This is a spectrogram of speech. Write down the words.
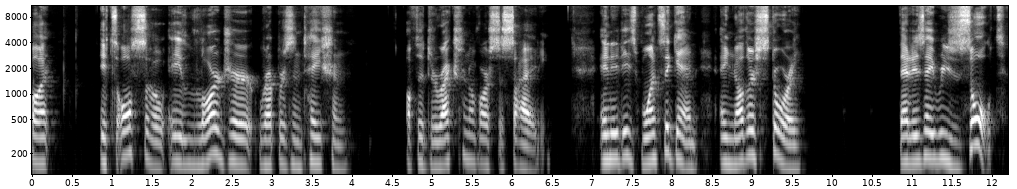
But it's also a larger representation of the direction of our society. And it is once again another story that is a result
